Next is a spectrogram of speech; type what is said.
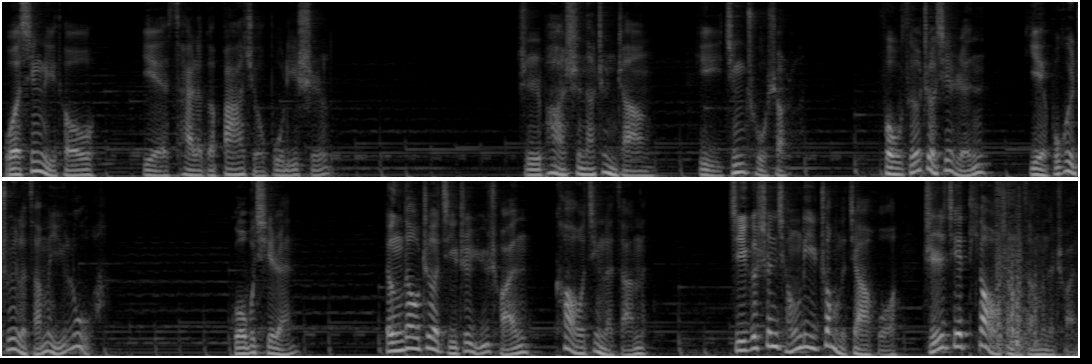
我心里头也猜了个八九不离十了。只怕是那镇长已经出事了。否则，这些人也不会追了咱们一路啊。果不其然，等到这几只渔船靠近了咱们，几个身强力壮的家伙直接跳上了咱们的船。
